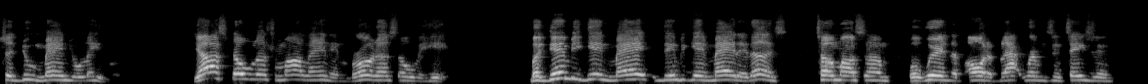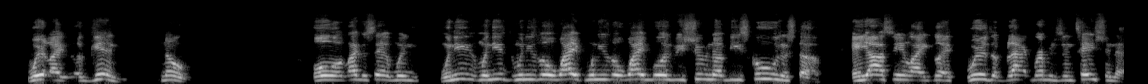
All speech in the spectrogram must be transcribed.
to do manual labor. Y'all stole us from our land and brought us over here. But then be getting mad, then be getting mad at us, talking about some, well, where's the, all the black representation? We're like, again, no. Or like I said, when when these when these when these little white when these little white boys be shooting up these schools and stuff, and y'all seeing like like where's the black representation at?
